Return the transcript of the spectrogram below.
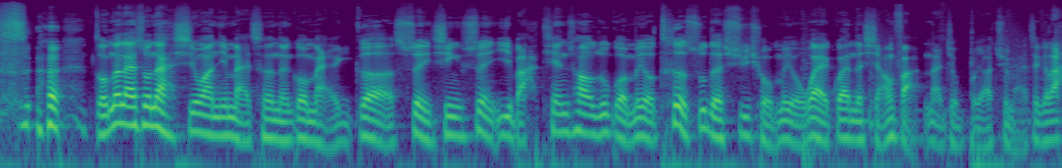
总的来说呢，希望你买车能够买一个顺心顺意吧。天窗如果没有特殊的需求，没有外观的想法，那就不要去买这个啦。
